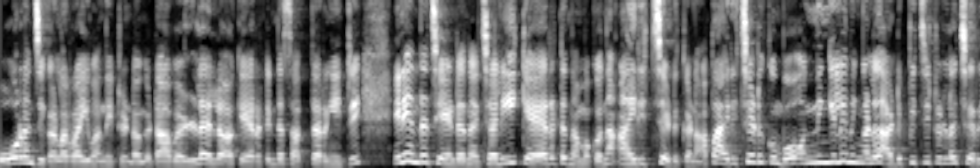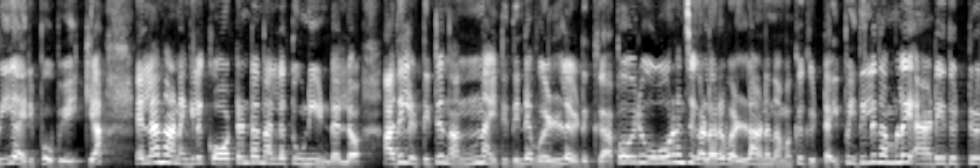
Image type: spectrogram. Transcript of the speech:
ഓറഞ്ച് കളറായി വന്നിട്ടുണ്ടാകും കേട്ടോ. ആ വെള്ളമെല്ലാം ആ ക്യാരറ്റിന്റെ സത്ത് ഇറങ്ങിയിട്ട് ഇനി എന്താ ചെയ്യേണ്ടതെന്ന് വെച്ചാൽ ഈ ക്യാരറ്റ് നമുക്കൊന്ന് അരിച്ചെടുക്കണം. അപ്പോൾ അരിച്ചെടുക്കുമ്പോൾ ഒന്നെങ്കിൽ നിങ്ങൾ അടുപ്പിച്ചിട്ടുള്ള ചെറിയ അരിപ്പ് ഉപയോഗിക്കുക. എല്ലാന്നാണെങ്കിൽ കോട്ടന്റെ നല്ല തുണി ഉണ്ടല്ലോ അതിലിട്ടിട്ട് നന്നായിട്ട് ഇതിന്റെ വെള്ളം എടുക്കുക. അപ്പോൾ ഒരു ഓറഞ്ച് കളർ വെള്ളമാണ് നമുക്ക് കിട്ടുക. ഇപ്പോൾ ഇതിൽ നമ്മൾ ആഡ് ചെയ്തിട്ട്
